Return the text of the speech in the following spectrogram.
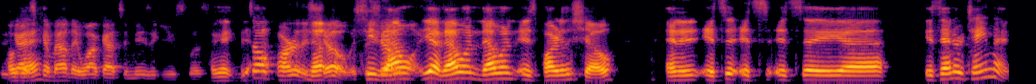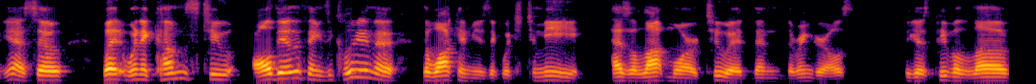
The guys come out, they walk out to music useless. Okay. It's all part of the No, show. It's See show. that one? Yeah, that one. That one is part of the show, and it, it's a, it's it's a uh, it's entertainment. Yeah. So, but when it comes to all the other things, including the the walk-in music, which to me has a lot more to it than the Ring Girls, because people love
